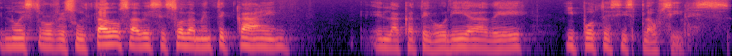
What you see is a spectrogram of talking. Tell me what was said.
nuestros resultados a veces solamente caen en la categoría de hipótesis plausibles.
